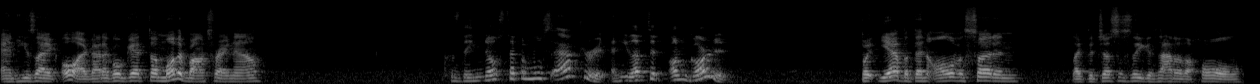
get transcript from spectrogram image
and he's like, "Oh, I gotta go get the mother box right now." Because they know Steppenwolf's after it, and he left it unguarded. But yeah, but then all of a sudden, like the Justice League is out of the hole,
